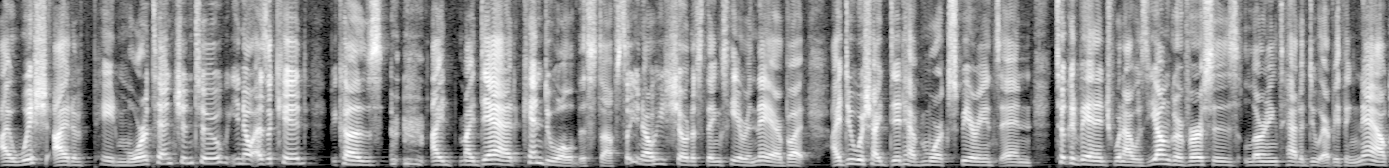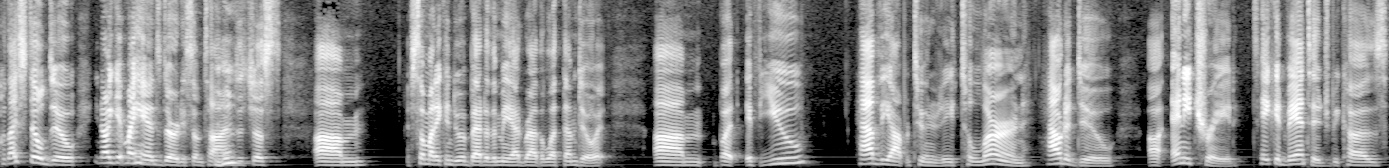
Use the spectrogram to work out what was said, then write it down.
I wish I'd have paid more attention to, you know, as a kid, because I my dad can do all of this stuff. So, you know, he showed us things here and there, but I do wish I did have more experience and took advantage when I was younger versus learning how to do everything now. Because I still do, you know, I get my hands dirty sometimes. It's just um, if somebody can do it better than me, I'd rather let them do it. Um, but if you have the opportunity to learn how to do uh, any trade, take advantage because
